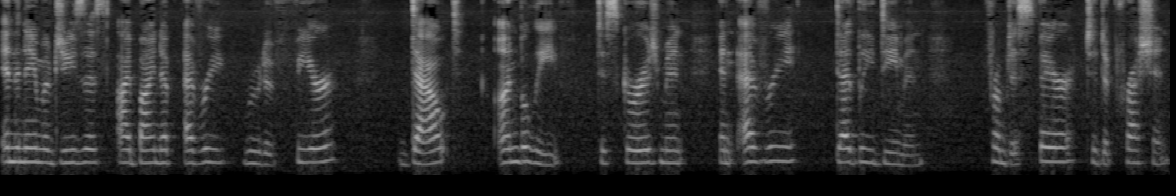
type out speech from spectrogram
In the name of Jesus, I bind up every root of fear, doubt, unbelief, discouragement, and every deadly demon, from despair to depression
